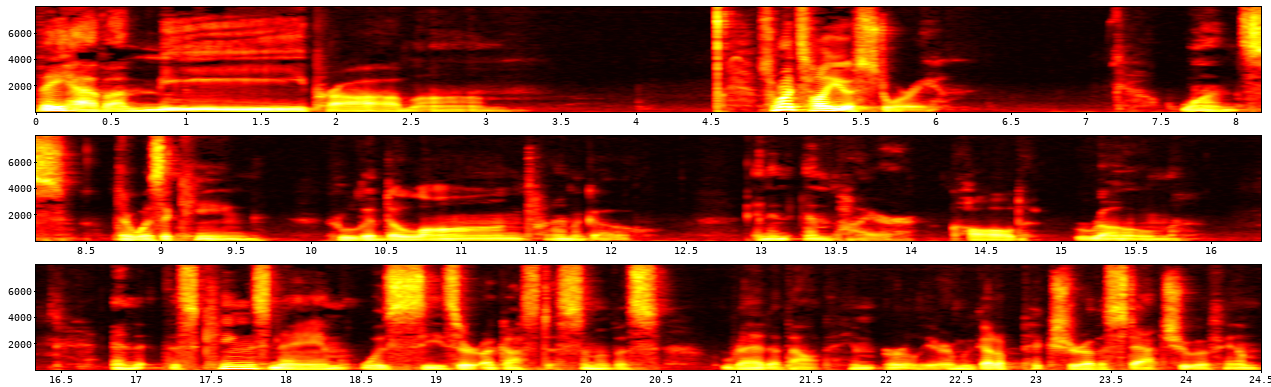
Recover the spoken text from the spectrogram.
they have a me problem. So I want to tell you a story. Once there was a king who lived a long time ago in an empire called Rome. And this king's name was Caesar Augustus. Some of us read about him earlier, and we've got a picture of a statue of him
